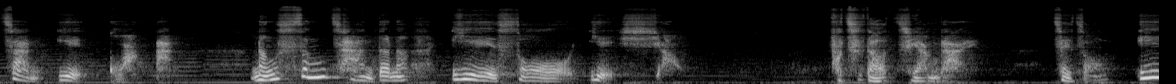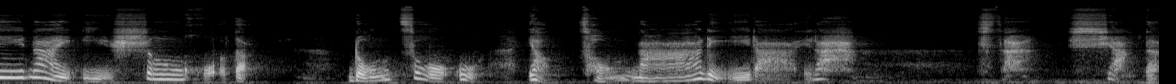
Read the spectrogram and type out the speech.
占越广啦，能生产的呢，越缩越小，不知道将来。这种依赖于生活的农作物要从哪里来啦？是啊，想的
